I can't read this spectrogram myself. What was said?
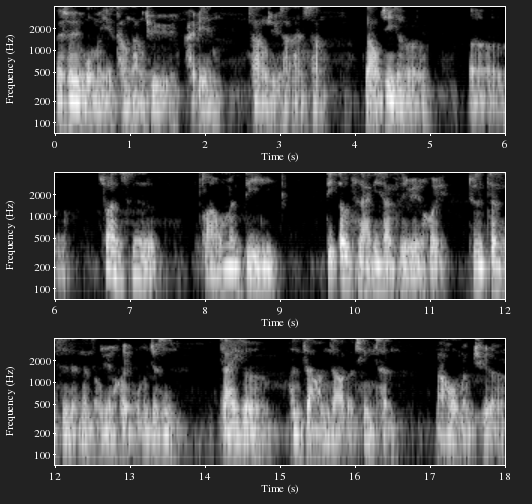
那所以我们也常常去海边，常常去沙滩上。那我记得，呃，算是啊，我们第第二次还第三次约会，就是正式的那种约会，我们就是在一个很早很早的清晨，然后我们去了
